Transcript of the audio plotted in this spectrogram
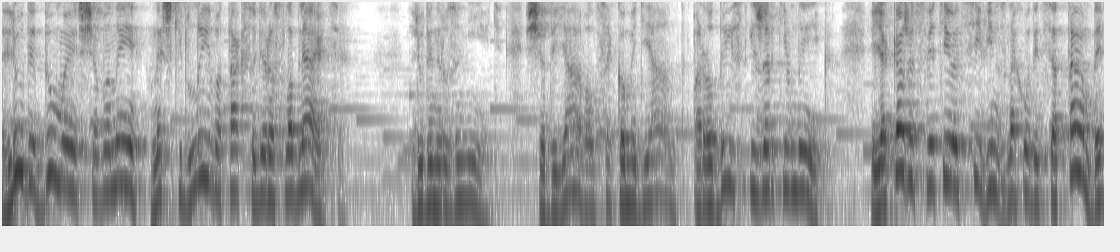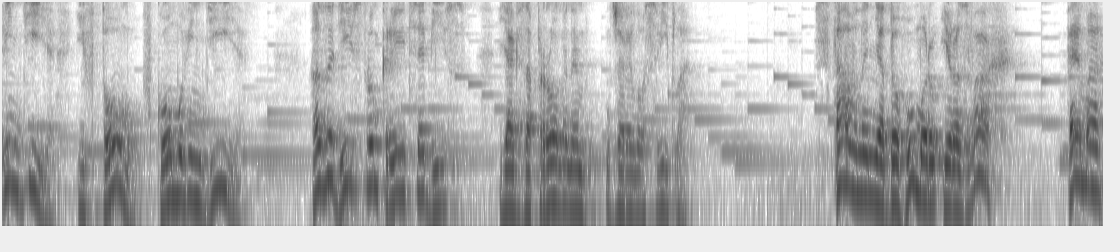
Люди думають, що вони нешкідливо так собі розслабляються. Люди не розуміють, що диявол це комедіант, пародист і жартівник. І як кажуть святі отці, він знаходиться там, де він діє, і в тому, в кому він діє. А за дійством криється біс, як за променем джерело світла. Ставлення до гумору і розваг тема,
